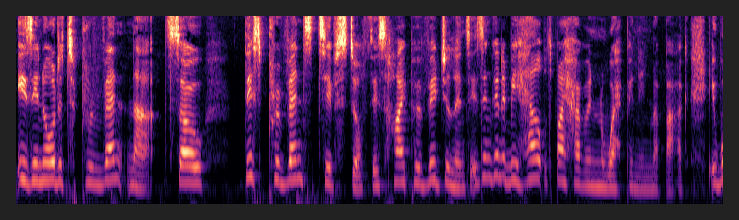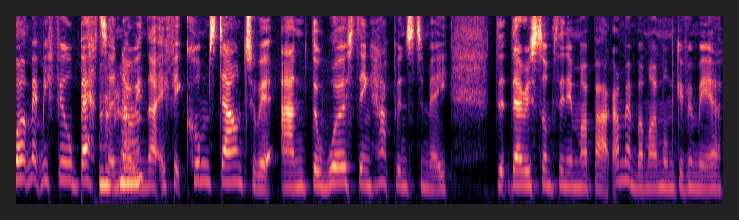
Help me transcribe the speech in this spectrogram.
is in order to prevent that. So this preventative stuff, this hypervigilance, isn't going to be helped by having a weapon in my bag. It won't make me feel better Mhm. knowing that if it comes down to it and the worst thing happens to me, that there is something in my bag. I remember my mum giving me a,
